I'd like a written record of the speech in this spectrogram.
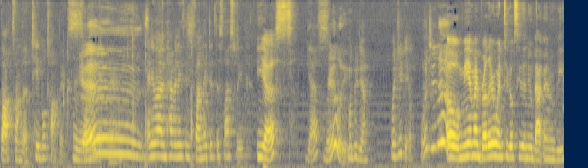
thoughts on the table topics. when we get there. Yes. Anyone have anything fun they did this last week? Yes. Yes? Really? What'd we do? What'd you do? What'd you do? Oh, me and my brother went to go see the new Batman movie.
